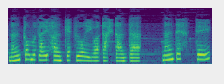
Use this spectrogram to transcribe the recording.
なんと無罪判決を言い渡したんだ。なんですって？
